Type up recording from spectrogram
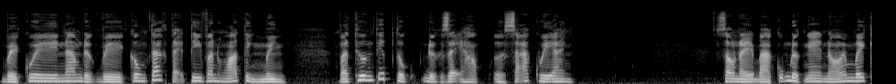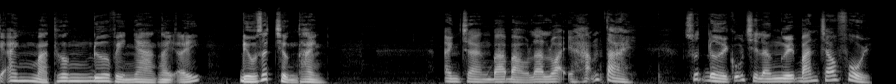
Về quê Nam được về công tác tại ti văn hóa tỉnh mình và Thương tiếp tục được dạy học ở xã quê anh. Sau này bà cũng được nghe nói mấy cái anh mà Thương đưa về nhà ngày ấy đều rất trưởng thành. Anh chàng bà bảo là loại hãm tài, suốt đời cũng chỉ là người bán cháo phổi,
